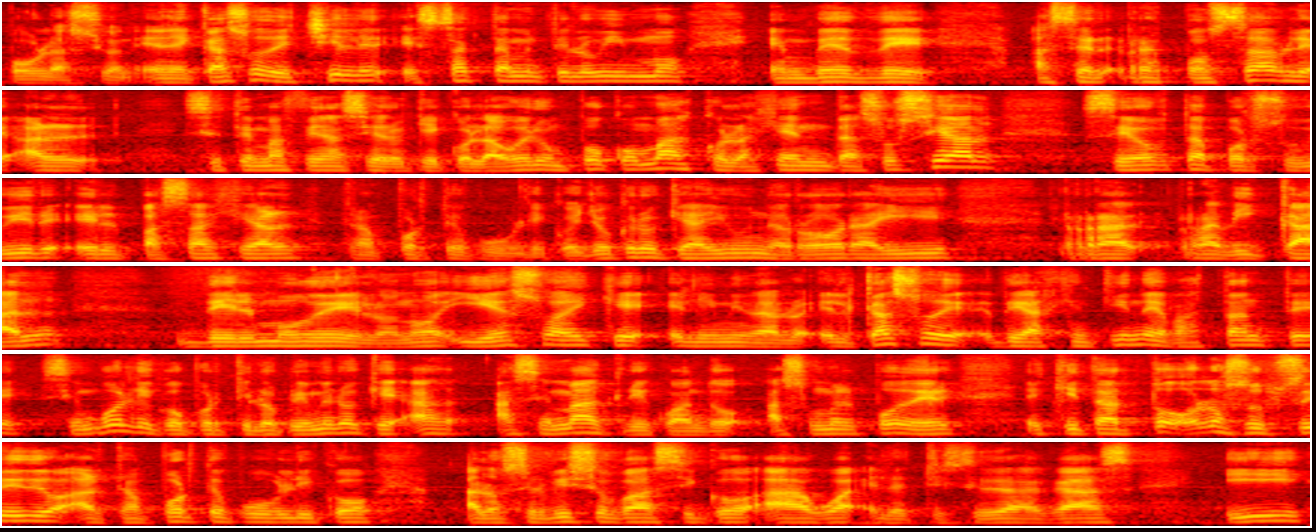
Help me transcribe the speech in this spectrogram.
población. En el caso de Chile, exactamente lo mismo, en vez de hacer responsable al sistema financiero que colabore un poco más con la agenda social, se opta por subir el pasaje al transporte público. Yo creo que hay un error ahí radical del modelo, ¿no? Y eso hay que eliminarlo. El caso de, Argentina es bastante simbólico porque lo primero que hace Macri cuando asume el poder es quitar todos los subsidios al transporte público, a los servicios básicos, agua, electricidad, gas y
